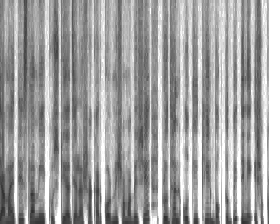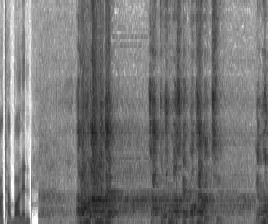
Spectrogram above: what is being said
জামায়াতে ইসলামী কুষ্টিয়া জেলা শাখার কর্মী সমাবেশে প্রধান অতিথির বক্তব্যে তিনি এসব কথা বলেন। আর আমরা আমাদের ছাত্র সমাজকে কথা দিচ্ছি। এমন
